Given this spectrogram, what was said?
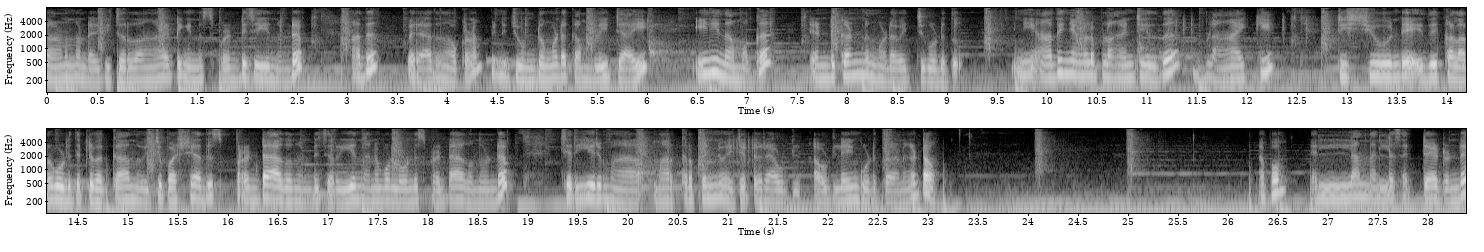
കാണുന്നുണ്ടായിരിക്കും ചെറുതായിട്ട് ഇങ്ങനെ സ്പ്രെഡ് ചെയ്യുന്നുണ്ട്. അത് വരാതെ നോക്കണം. പിന്നെ ചുണ്ടും കൂടെ കംപ്ലീറ്റ് ആയി ഇനി നമുക്ക് രണ്ട് കണ്ണും കൂടെ വെച്ച് കൊടുത്തു. ഇനി ആദ്യം ഞങ്ങൾ പ്ലാൻ ചെയ്തത് ബ്ലാക്ക് ടിഷ്യൂവിന്റെ ഇത് കളർ കൊടുത്തിട്ട് വെക്കാമെന്ന് വെച്ചു. പക്ഷേ അത് സ്പ്രെഡ് ആകുന്നുണ്ട് ചെറിയ നനവുള്ളതുകൊണ്ട് സ്പ്രെഡ് ആകുന്നുണ്ട് ചെറിയൊരു മാർക്കർ പെന്ന് വെച്ചിട്ട് ഒരു ഔട്ട് ഔട്ട്ലൈൻ കൊടുത്തതാണ് കേട്ടോ. അപ്പം എല്ലാം നല്ല സെറ്റായിട്ടുണ്ട്.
